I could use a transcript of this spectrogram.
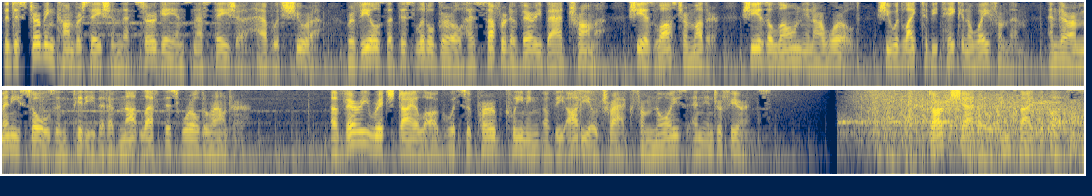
The disturbing conversation that Sergey and Anastasia have with Shura, reveals that this little girl has suffered a very bad trauma, she has lost her mother, she is alone in our world, she would like to be taken away from them, and there are many souls in pity that have not left this world around her. A very rich dialogue with superb cleaning of the audio track from noise and interference. Dark shadow inside the bus.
